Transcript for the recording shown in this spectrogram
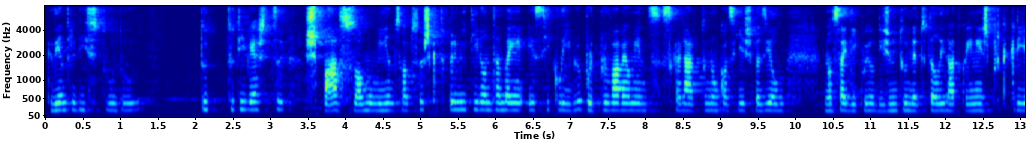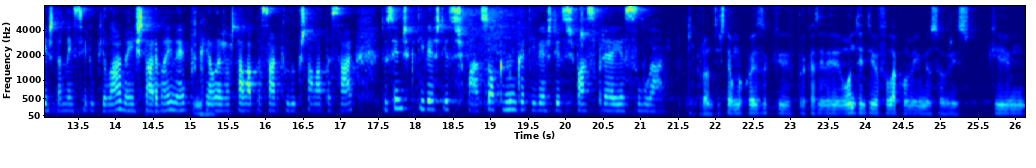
que dentro disso tudo tu, tu tiveste espaços ou momentos ou pessoas que te permitiram também esse equilíbrio, porque provavelmente, se calhar, tu não conseguias fazê-lo, não sei, digo eu, diz-me tu na totalidade com a Inês, porque querias também ser o pilar né, e estar bem, né, porque uhum. ela já estava a passar tudo o que estava a passar. Tu sentes que tiveste esse espaço ou que nunca tiveste esse espaço para esse lugar? Pronto, isto é uma coisa que, por acaso, ontem estive a falar com um amigo meu sobre isso, que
